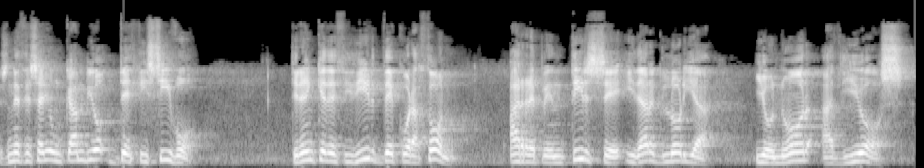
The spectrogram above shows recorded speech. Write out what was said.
Es necesario un cambio decisivo. Tienen que decidir de corazón, arrepentirse y dar gloria y honor a Dios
